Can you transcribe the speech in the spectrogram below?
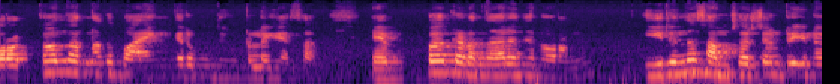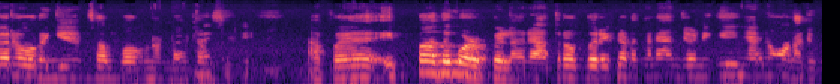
ഉറക്കം എന്ന് പറഞ്ഞത് ഭയങ്കര ബുദ്ധിമുട്ടുള്ള കേസാണ് എപ്പോൾ കിടന്നാലും ഞാൻ ഉറങ്ങും. ഇരുന്ന് സംസാരിച്ചുകൊണ്ടിരിക്കുന്നവരെ ഉറങ്ങിയ സംഭവങ്ങളുണ്ടായിട്ടുണ്ട് അപ്പൊ ഇപ്പൊ അത് കുഴപ്പമില്ല. രാത്രി ഒമ്പതരക്ക് കിടക്കണ അഞ്ചു മണിക്ക് ഞാൻ ഉണരും.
